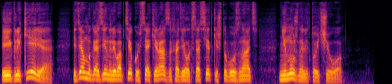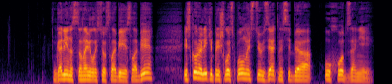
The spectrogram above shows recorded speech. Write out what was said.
и Гликерия, идя в магазин или в аптеку, всякий раз заходила к соседке, чтобы узнать, не нужно ли той чего. Галина становилась все слабее и слабее, и скоро Лике пришлось полностью взять на себя уход за ней.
